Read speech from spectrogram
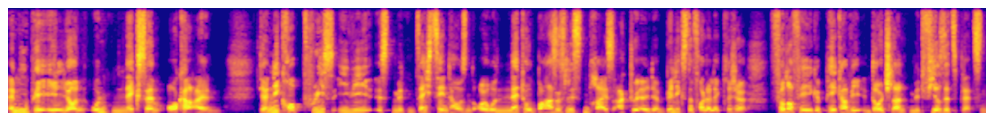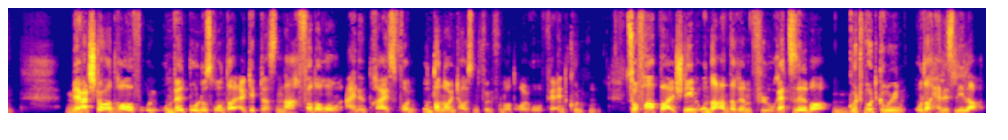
MUP Elion und Nexem Orca ein. Der Nicrop Freeze EV ist mit 16.000 Euro Netto-Basislistenpreis aktuell der billigste vollelektrische, förderfähige Pkw in Deutschland mit vier Sitzplätzen. Mehrwertsteuer drauf und Umweltbonus runter ergibt das nach Förderung einen Preis von unter 9.500 Euro für Endkunden. Zur Farbwahl stehen unter anderem Florett Silber, Goodwood Grün oder helles Lila.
